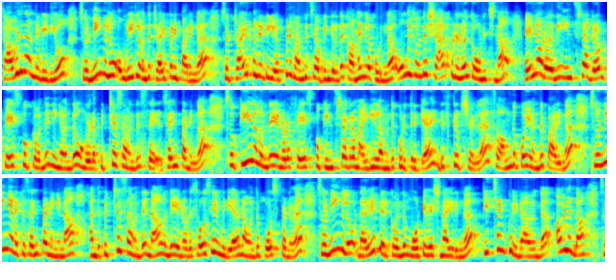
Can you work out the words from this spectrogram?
ஸோ அவ்வளோதான் அந்த வீடியோ ஸோ நீங்களும் உங்கள் வீட்டில் வந்து ட்ரை பண்ணி பாருங்கள் ஸோ ட்ரை பண்ணிவிட்டு எப்படி வந்துச்சு அப்படிங்கிறத கமெண்ட்டில் கொடுங்க. உங்களுக்கு வந்து ஷேர் பண்ணணும்னு தோணுச்சுன்னா என்னோட வந்து இன்ஸ்டாகிராம் ஃபேஸ்புக்கு வந்து நீங்கள் வந்து உங்களோட பிக்சர்ஸை வந்து சென்ட் பண்ணுங்கள் ஸோ கீழே வந்து என்னோட ஃபேஸ்புக் இன்ஸ்டாகிராம் ஐடியில் வந்து கொடுத்துருக்கேன் டிஸ்கிரிப்ஷனில் ஸோ அங்கே போய் வந்து பாருங்கள் ஸோ நீங்கள் எனக்கு சென்ட் பண்ணிங்கன்னா அந்த பிக்சர்ஸை வந்து நான் வந்து என்னோட சோசியல் மீடியாவில் நான் வந்து போஸ்ட் பண்ணுவேன். ஸோ நீங்களும் நிறைய பேருக்கு வந்து மோட்டிவேஷனாக இருங்க. கிச்சன் குயின் ஆகுங்க அவ்வளோதான் ஸோ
